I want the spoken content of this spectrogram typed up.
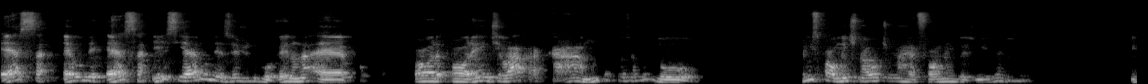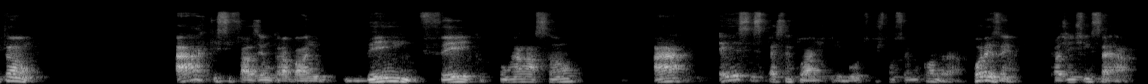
Essa é o, essa, esse era o desejo do governo na época. Porém, de lá para cá, muita coisa mudou, principalmente na última reforma em 2018. Então, há que se fazer um trabalho bem feito com relação a esses percentuais de tributos que estão sendo cobrados. Por exemplo, para a gente encerrar,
